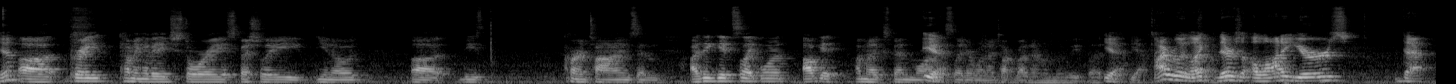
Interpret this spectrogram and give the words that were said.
Yeah. Uh, great coming of age story, especially you know uh, these current times, and I think it's like one. I'll get. I'm gonna expend more Yeah. on this later when I talk about another movie. But Yeah. yeah. I really like. There's a lot of yours that.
